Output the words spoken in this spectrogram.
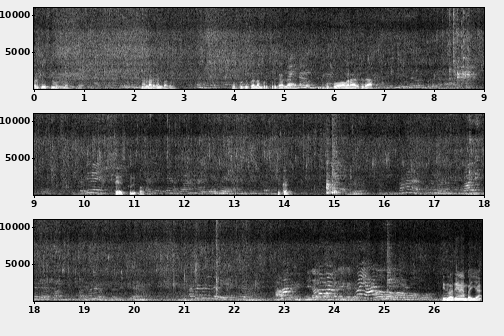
ஒரு பீஸ் நூறுல நல்லா இருக்கான்னு பார்க்கலாம். உப்பு கிப்பு எல்லாம் பிடிச்சிருக்கா? இல்லை உப்பு ஓவராக இருக்குதா? டேஸ்ட் பண்ணி பார்ப்போம். சிக்கன் இது பார்த்தீங்கன்னா என் பையன்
